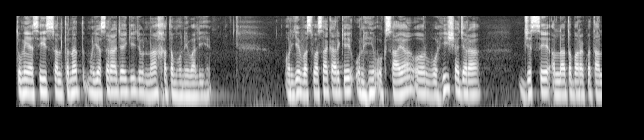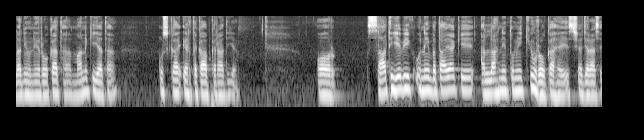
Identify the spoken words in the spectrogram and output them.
تمہیں ایسی سلطنت میسر آ جائے گی جو نہ ختم ہونے والی ہے۔ اور یہ وسوسہ کر کے انہیں اکسایا اور وہی شجرا جس سے اللہ تبارک و تعالیٰ نے انہیں روکا تھا من کیا تھا، اس کا ارتکاب کرا دیا۔ اور ساتھ یہ بھی انہیں بتایا کہ اللہ نے تمہیں کیوں روکا ہے اس شجرا سے؟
